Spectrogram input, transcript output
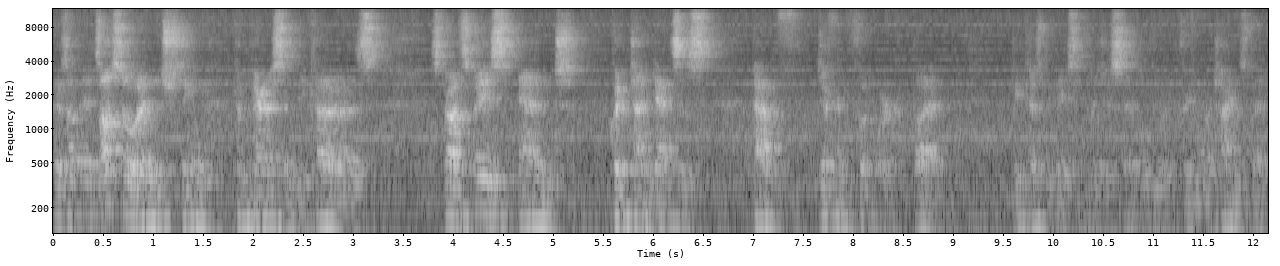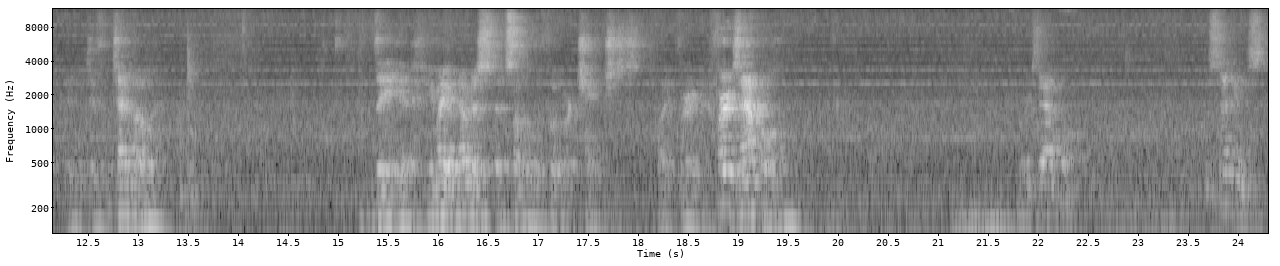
there's a, it's also an interesting comparison because Strathspeys and quick time dances have different footwork, but because we basically just said we'll do it three more times, but in a different tempo, the, you may have noticed that some of the footwork changed. Like, for, for example, for example, the settings,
